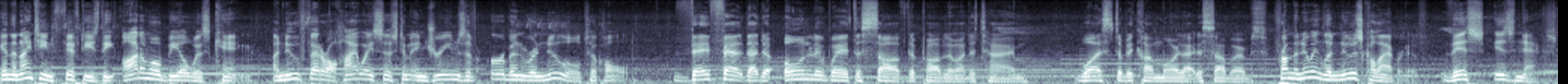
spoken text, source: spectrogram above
In the 1950s, the automobile was king. A new federal highway system and dreams of urban renewal took hold. They felt that the only way to solve the problem at the time was to become more like the suburbs. From the New England News Collaborative, this is Next.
